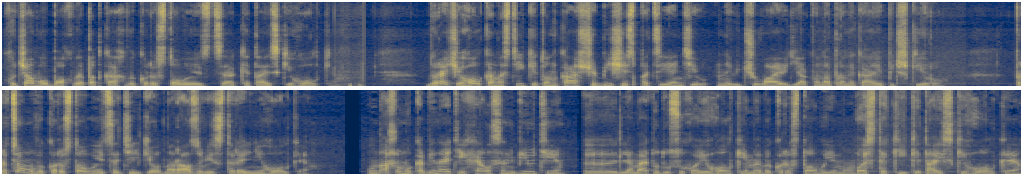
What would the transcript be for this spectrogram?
Хоча в обох випадках використовуються китайські голки. До речі, голка настільки тонка, що більшість пацієнтів не відчувають, як вона проникає під шкіру. При цьому використовуються тільки одноразові стерильні голки. У нашому кабінеті Health and Beauty е, для методу сухої голки ми використовуємо ось такі китайські голки,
